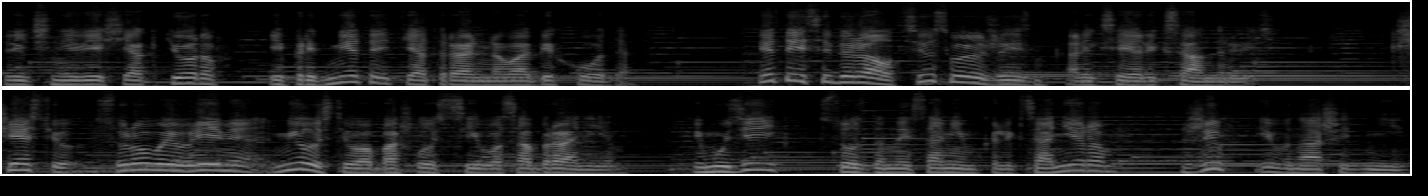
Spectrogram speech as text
личные вещи актеров и предметы театрального обихода. Это и собирал всю свою жизнь Алексей Александрович. К счастью, суровое время милостиво обошлось с его собранием, и музей, созданный самим коллекционером, жив и в наши дни.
